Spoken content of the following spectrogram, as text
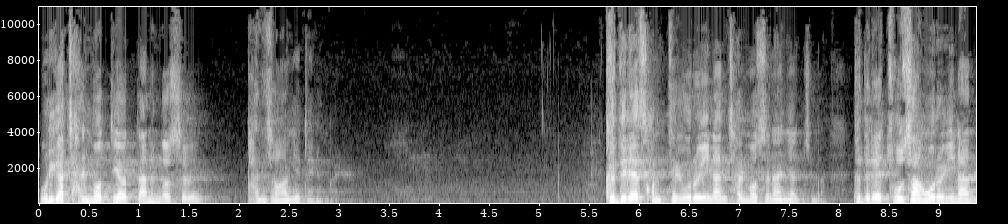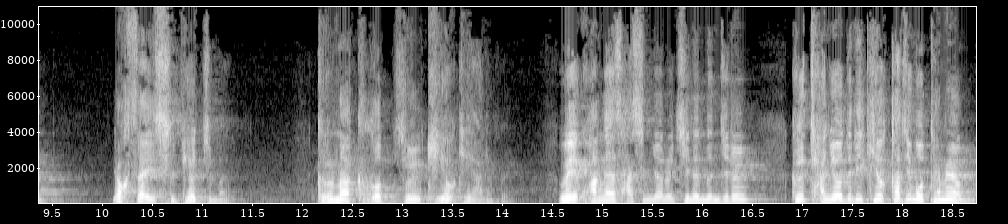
우리가 잘못되었다는 것을 반성하게 되는 거예요. 그들의 선택으로 인한 잘못은 아니었지만, 그들의 조상으로 인한 역사의 실패였지만, 그러나 그것을 기억해야 하는 거예요. 왜 광야 40년을 지냈는지를 그 자녀들이 기억하지 못하면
